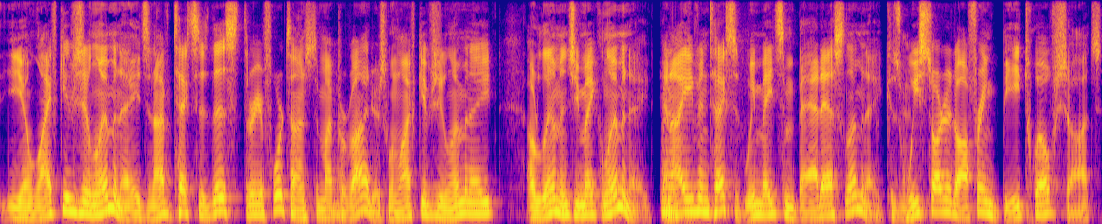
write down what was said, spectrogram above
you know life gives you lemonades, and I've texted this three or four times to my providers. When life gives you lemonade or lemons, you make lemonade. And I even texted, we made some badass lemonade because we started offering B12 shots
